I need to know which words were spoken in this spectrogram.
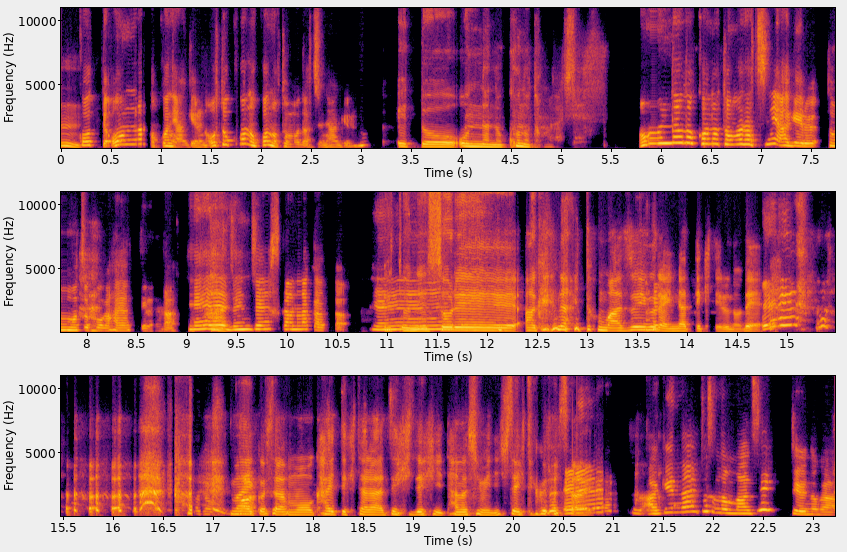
うん、子って女の子にあげるの？男の子の友達にあげるの？えっと、女の子の友達です。女の子の友達にあげる？友チョコが流行ってるんだ。へえ、はい全然知らなかった。えっとね、そ。れ、あげないとまずいぐらいになってきてるので、舞子さんも帰ってきたらぜひぜひ楽しみにしていてください。えー、あげないとそのまずいっていうのが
